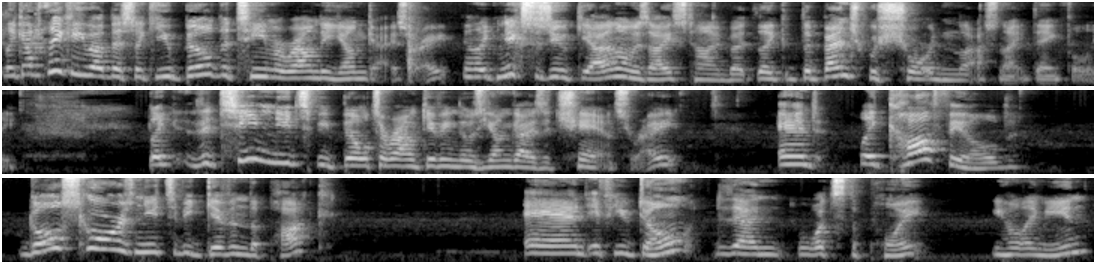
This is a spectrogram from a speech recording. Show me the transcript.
like i'm thinking about this like you build the team around the young guys right? And like nick suzuki i don't know his ice time but like the bench was shortened last night thankfully. Like the team needs to be built around giving those young guys a chance right? And like Caulfield, goal scorers need to be given the puck. And if you don't, then what's the point? You know what I mean?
